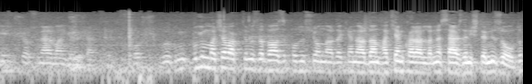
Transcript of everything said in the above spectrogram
Geçmiş olsun Erman. Bugün, bugün maça baktığımızda bazı pozisyonlarda kenardan hakem kararlarına serzenişleriniz oldu.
